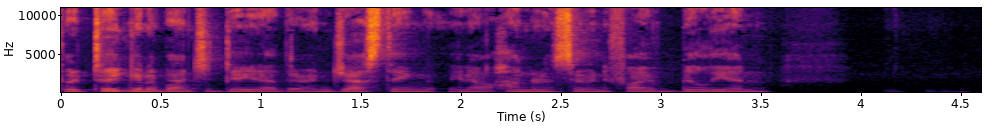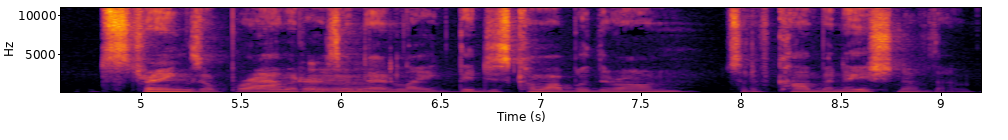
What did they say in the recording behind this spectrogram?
they're taking a bunch of data, they're ingesting, you know, 175 billion strings or parameters, and then like they just come up with their own sort of combination of them.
